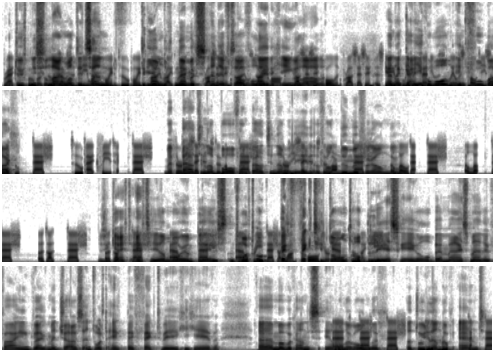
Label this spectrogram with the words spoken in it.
Het duurt niet zo lang, want dit zijn 2.2.5 300 right nummers en heeft processing al volledig ingeladen. En dan kan je gewoon menus, met 30 pijltje naar boven en pijltje naar 30 beneden van nummer veranderen. Dus je krijgt echt heel mooi een playlist. Het L3 wordt ook perfect getoond to op de leesregel. Bij mij is mijn ervaring, ik werk met JAWS en het wordt echt perfect weergegeven. Eh, maar we gaan eens helemaal and naar onder. Dat doe je dan dash dash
